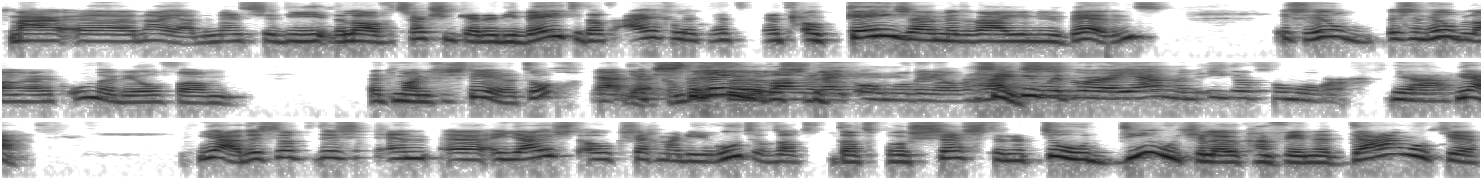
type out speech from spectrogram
Maar uh, nou ja, de mensen die de Law of Attraction kennen, die weten dat eigenlijk het, het oké zijn met waar je nu bent, is, heel, is een heel belangrijk onderdeel van het manifesteren, toch? Ja, een ja, extreem dus, belangrijk onderdeel. Precies. Happy with where I am and eager for more. Ja, ja. ja dus dat, dus, en, uh, en juist ook zeg maar die route of dat, dat proces ernaartoe, die moet je leuk gaan vinden. Daar moet je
